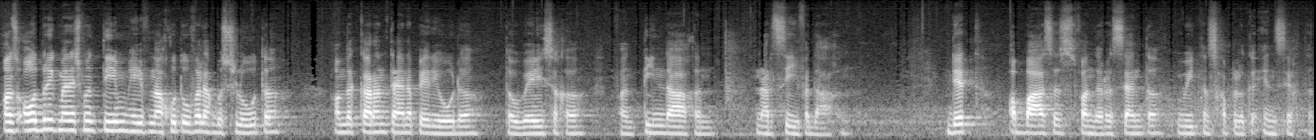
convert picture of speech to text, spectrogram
Ons outbreak management team heeft na goed overleg besloten om de quarantaineperiode te wijzigen van 10 dagen naar 7 dagen. Dit op basis van de recente wetenschappelijke inzichten.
